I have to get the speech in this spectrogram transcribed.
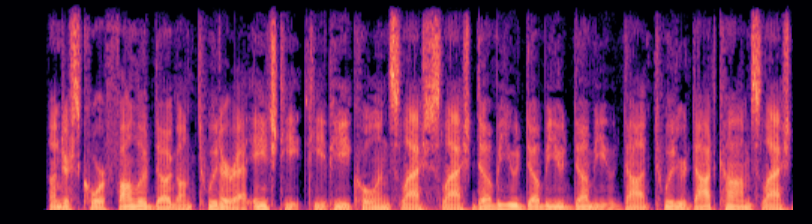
Underscore follow Doug on Twitter at http colon slash slash www.twitter.com slash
